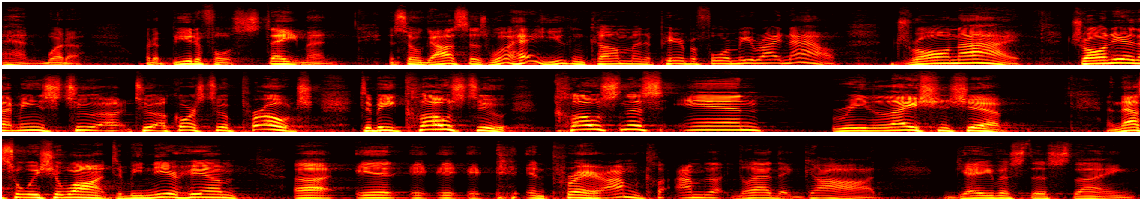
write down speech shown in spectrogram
And what a what a beautiful statement. And so God says, Well, hey, you can come and appear before me right now. Draw nigh. Draw near, that means to, uh, to of course, to approach, to be close to. Closeness in relationship. And that's what we should want, to be near Him uh, in, in, in, prayer. I'm, I'm glad that God gave us this thing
